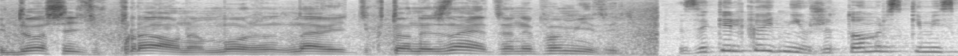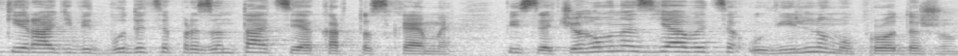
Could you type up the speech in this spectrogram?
і досить вправно. Може, навіть хто не знає, то не помітить. За кілька днів в Житомирській міській раді відбудеться презентація картосхеми, після чого вона з'явиться у вільному продажу.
